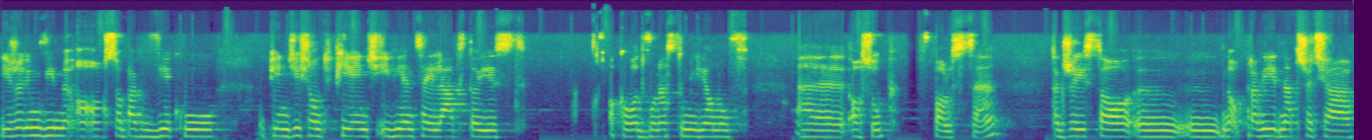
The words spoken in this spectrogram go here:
Jeżeli mówimy o osobach w wieku 55 i więcej lat, to jest około 12 milionów e, osób w Polsce. Także jest to y, y, no, prawie jedna trzecia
